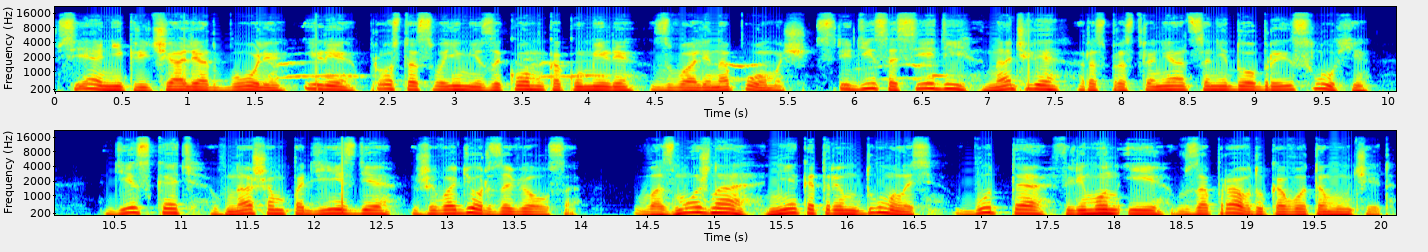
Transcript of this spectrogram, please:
Все они кричали от боли или просто своим языком, как умели, звали на помощь. Среди соседей начали распространяться недобрые слухи. Дескать, в нашем подъезде живодер завелся. Возможно, некоторым думалось, будто Филимон и взаправду кого-то мучает.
